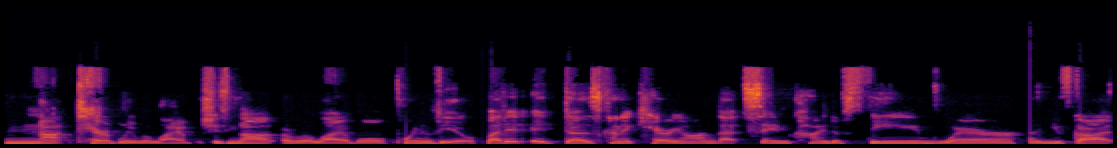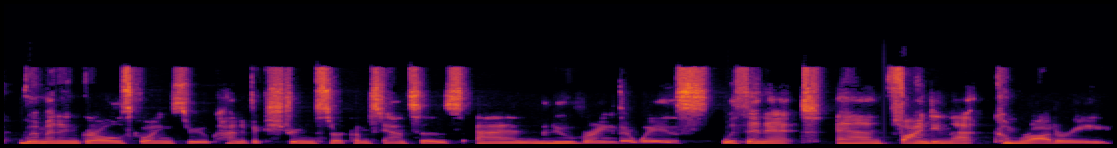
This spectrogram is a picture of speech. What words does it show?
not terribly reliable. She's not a reliable point of view, but it, it does kind of carry on that same kind of theme where uh, you've got women and girls going through kind of extreme circumstances and maneuvering their ways within it and finding that camaraderie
